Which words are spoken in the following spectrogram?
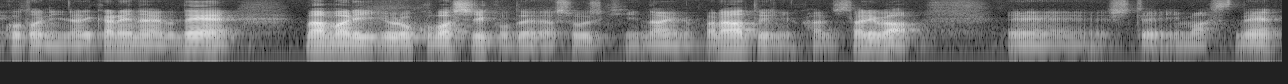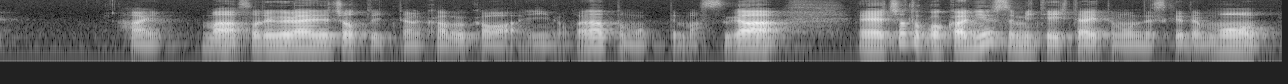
ことになりかねないので、まあ、あまり喜ばしいことでは正直ないのかなというふうに感じたりは、えー、していますね。はい、まあそれぐらいでちょっと一旦株価はいいのかなと思ってますが、えー、ちょっとここからニュース見ていきたいと思うんですけども、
